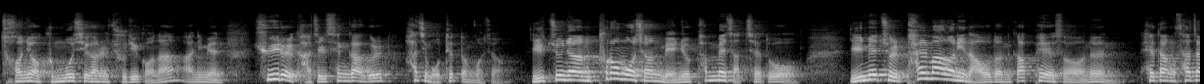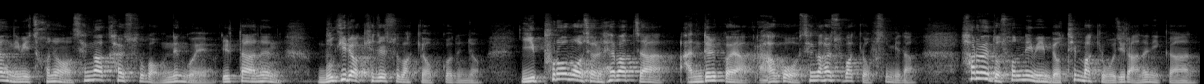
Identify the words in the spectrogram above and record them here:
전혀 근무 시간을 줄이거나 아니면 휴일을 가질 생각을 하지 못했던 거죠. 1주년 프로모션 메뉴 판매 자체도 일매출 8만 원이 나오던 카페에서는 해당 사장님이 전혀 생각할 수가 없는 거예요. 일단은 무기력해질 수밖에 없거든요. 이 프로모션을 해봤자 안 될 거야 라고 생각할 수밖에 없습니다. 하루에도 손님이 몇 팀밖에 오질 않으니까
